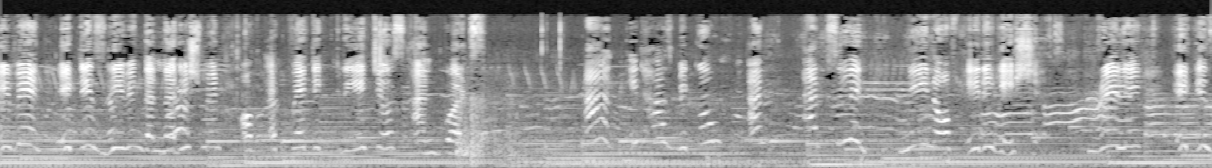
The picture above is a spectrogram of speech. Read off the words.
Even it is giving the nourishment of aquatic creatures and birds. And it has become an excellent mean of irrigation. Really it is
